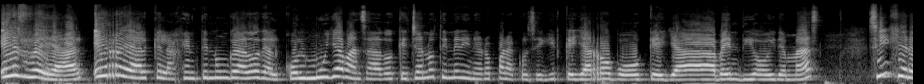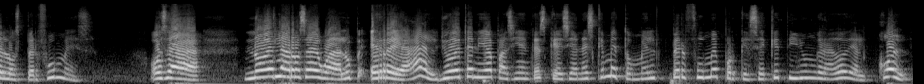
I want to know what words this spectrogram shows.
es real, es real que la gente en un grado de alcohol muy avanzado, que ya no tiene dinero para conseguir, que ya robó, que ya vendió y demás, sí ingiere los perfumes. O sea, no es la rosa de Guadalupe, es real. Yo he tenido pacientes que decían, es que me tomé el perfume porque sé que tiene un grado de alcohol.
